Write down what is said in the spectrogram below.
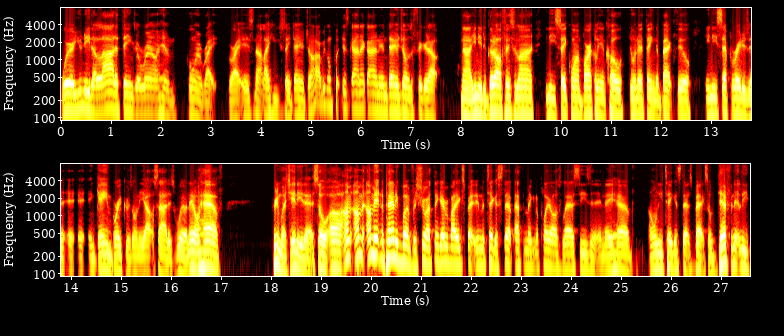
where you need a lot of things around him going right. Right. It's not like you say Daniel Jones, are we gonna put this guy and that guy, and then Daniel Jones will figure it out. Nah, you need a good offensive line. You need Saquon Barkley and Cole doing their thing in the backfield. You need separators and, and, and game breakers on the outside as well. And they don't have pretty much any of that. So uh, I'm I'm I'm hitting the panic button for sure. I think everybody expected him to take a step after making the playoffs last season, and they have only taken steps back. So definitely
